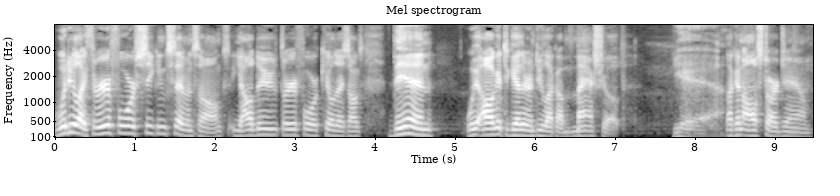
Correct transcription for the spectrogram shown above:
We'll do like three or four Seeking Seven songs. Y'all do three or four Killjoy songs. Then we all get together and do like a mashup, Yeah. like an all star jam.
